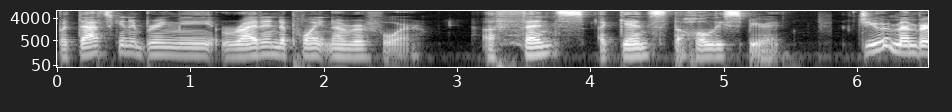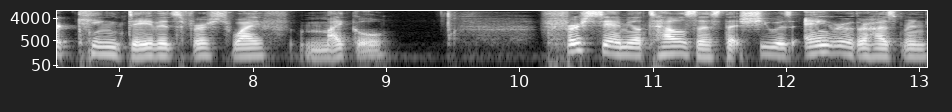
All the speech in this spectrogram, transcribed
But that's going to bring me right into point number four offense against the Holy Spirit. Do you remember King David's first wife, Michal? First Samuel tells us that she was angry with her husband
